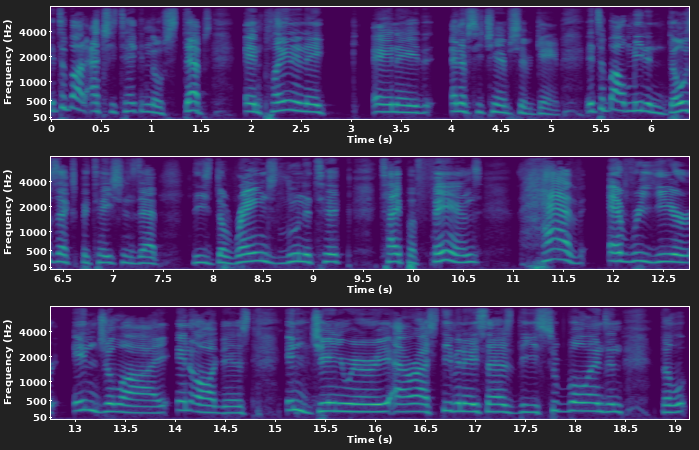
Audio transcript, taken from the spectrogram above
It's about actually taking those steps and playing in a a NFC championship game. It's about meeting those expectations that these deranged lunatic type of fans have every year in July, in August, in January, or as Stephen A says, the Super Bowl ends and the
